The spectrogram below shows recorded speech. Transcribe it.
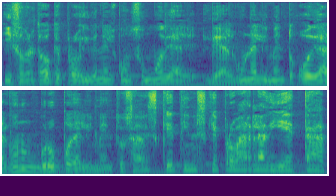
Y sobre todo que prohíben el consumo de, de algún alimento o de algún grupo de alimentos. ¿Sabes qué? Tienes que probar la dieta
